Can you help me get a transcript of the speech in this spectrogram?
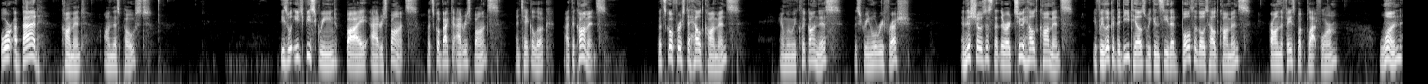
or a bad comment on this post, these will each be screened by ad response. Let's go back to ad response and take a look at the comments. Let's go first to held comments. And when we click on this, the screen will refresh. And this shows us that there are two held comments. If we look at the details, we can see that both of those held comments are on the Facebook platform. One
